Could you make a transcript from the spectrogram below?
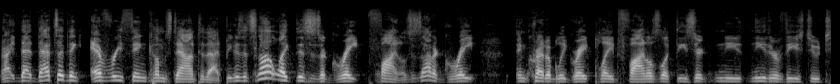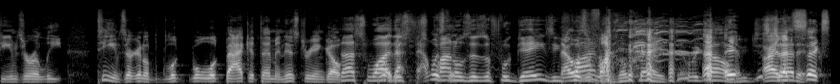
Right? That that's I think everything comes down to that because it's not like this is a great finals. It's not a great incredibly great played finals. Look, these are ne- neither of these two teams are elite teams. They're going to look. We'll look back at them in history and go. That's why that, this that was finals the, is a fugazi that was finals. a okay, there we go. You just All right, that's it. six.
